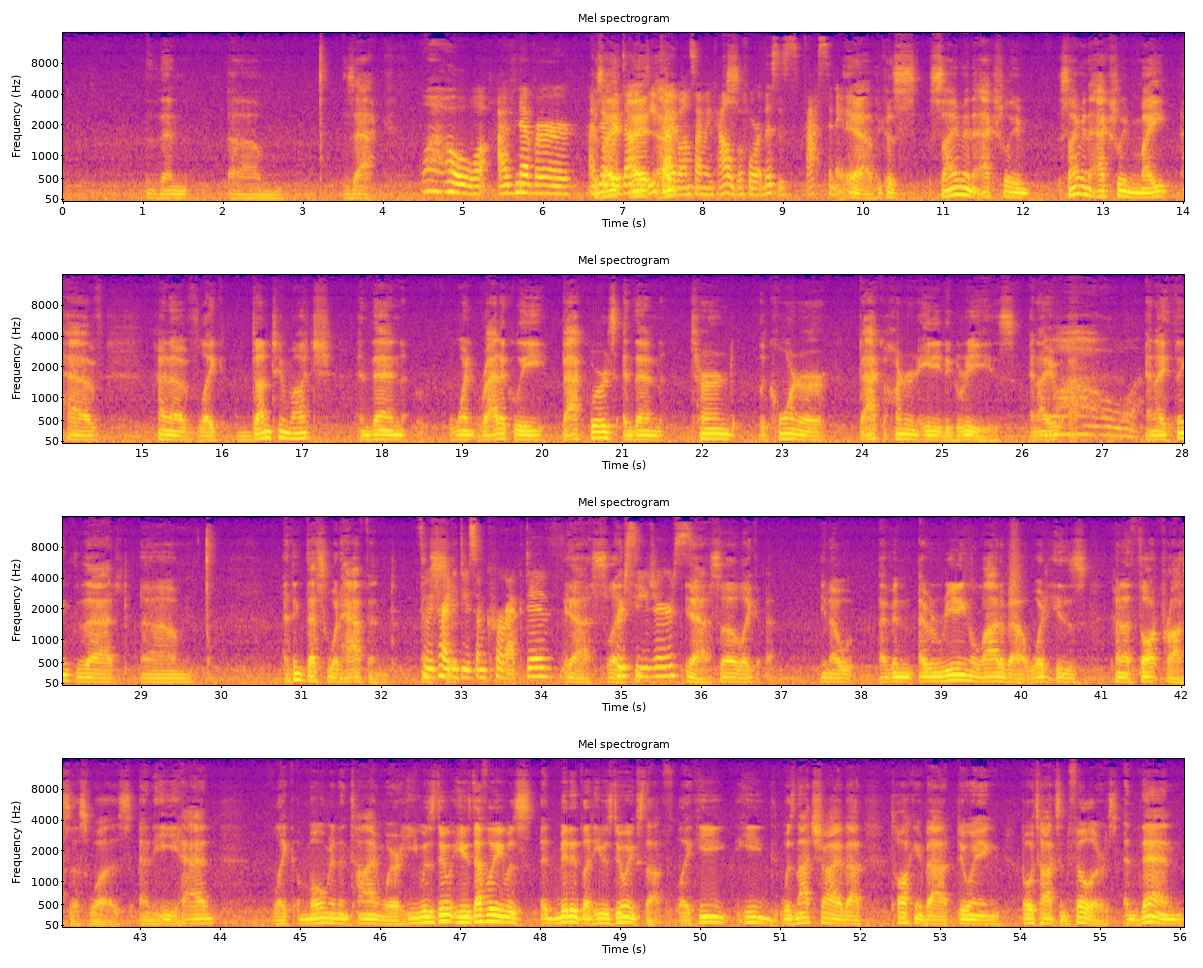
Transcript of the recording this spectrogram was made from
than um, Zac. Whoa, I've never, I've never I- done I- a deep dive on Simon Cowell before. This is fascinating. Yeah, because Simon actually Simon actually might have kind of like done too much and then went radically backwards and then turned the corner back 180 degrees and I Whoa. and I think that um, I think that's what happened. So we tried to do some corrective yes, like he- procedures. yeah, so like, you know, I've been I've been reading a lot about what his kind of thought process was, and he had like a moment in time where he was doing he was definitely was admitted that he was doing stuff. Like he he was not shy about talking about doing botox and fillers. And then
